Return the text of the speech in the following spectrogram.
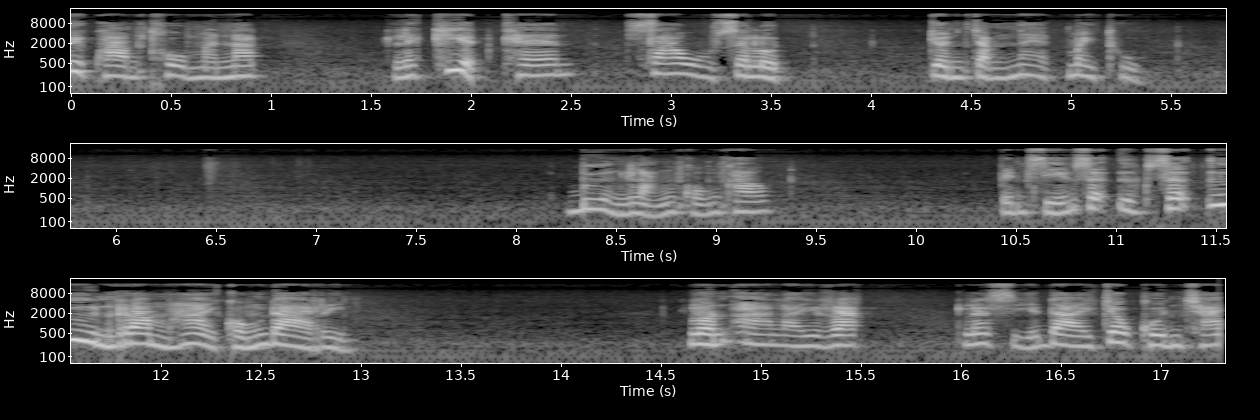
ด้วยความโทมนัสและเครียดแค้น เศร้าสลด จนจำแนกไม่ถูก เบื้องหลังของเขา เป็นเสียงสะอึกสะอื้นร่ำไห้ของดารินหลอนอาลัยรักและเสียดายเจ้าคนใช้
